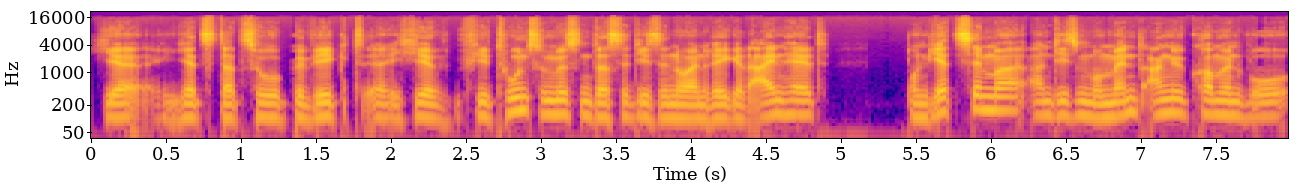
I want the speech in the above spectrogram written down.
hier jetzt dazu bewegt, äh, hier viel tun zu müssen, dass sie diese neuen Regeln einhält. Und jetzt sind wir an diesem Moment angekommen, wo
